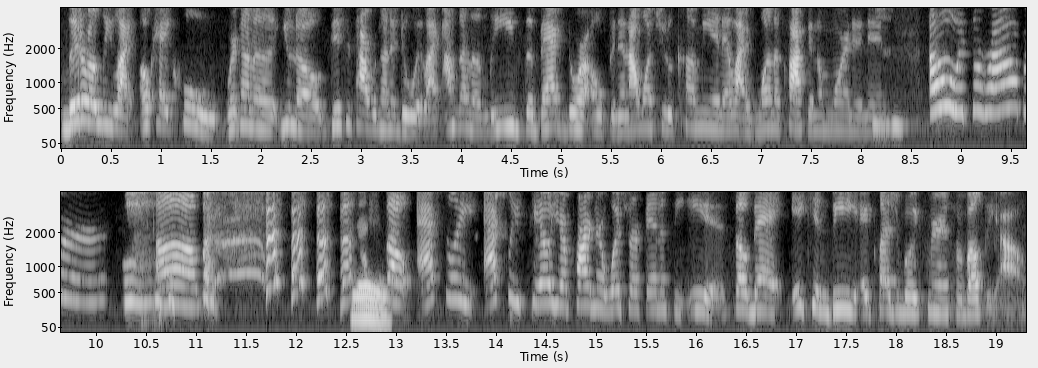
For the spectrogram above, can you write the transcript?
literally like, okay, cool. We're gonna, you know, this is how we're gonna do it. Like, I'm gonna leave the back door open, and I want you to come in at like one o'clock in the morning, and oh, it's a robber. Um, Yo, so actually, actually tell your partner what your fantasy is, so that it can be a pleasurable experience for both of y'all.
